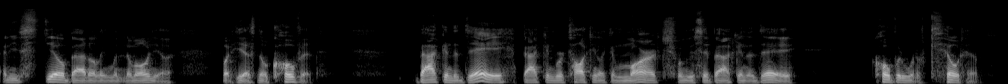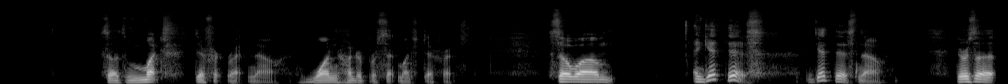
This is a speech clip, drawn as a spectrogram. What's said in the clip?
and he's still battling with pneumonia, but he has no COVID. Back in the day, back in we're talking like in March when we say back in the day, COVID would have killed him. So it's much different right now, one hundred percent much different. So um, and get this, get this now. There's a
